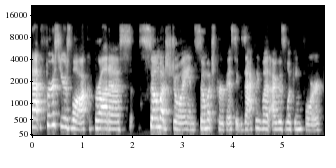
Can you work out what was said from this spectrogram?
that first year's walk brought us so much joy and so much purpose, exactly what I was looking for.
